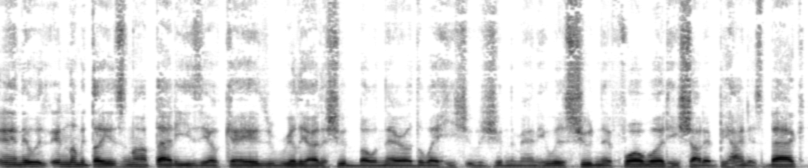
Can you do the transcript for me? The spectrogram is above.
and it was. And let me tell you, it's not that easy. Okay, it's really hard to shoot bow and arrow the way he was shooting the man. He was shooting it forward. He shot it behind his back.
